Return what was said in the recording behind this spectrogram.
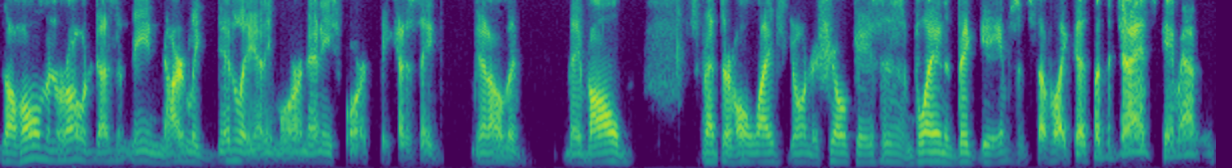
the home and road doesn't mean hardly diddly anymore in any sport because they you know they they've all spent their whole lives going to showcases and playing in big games and stuff like that. But the Giants came out and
